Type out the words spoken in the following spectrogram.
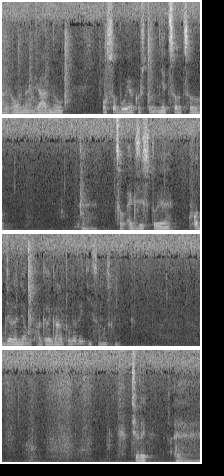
ale on žádnou osobu jakožto něco, co, eh, co existuje odděleně od agregátu, nevidí samozřejmě. Čili eh,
